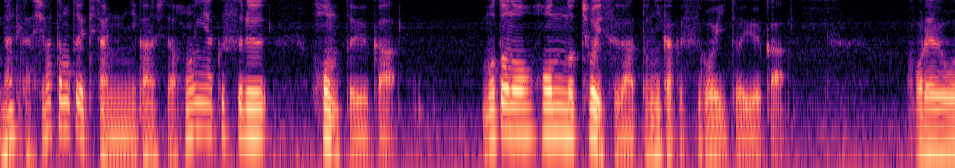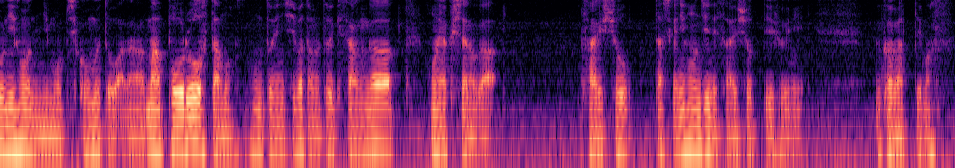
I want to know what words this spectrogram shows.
なんていうか柴田元幸さんに関しては翻訳する本というか元の本のチョイスがとにかくすごいというかこれを日本に持ち込むとはな。まあポール・オースターも本当に柴田元幸さんが翻訳したのが最初確か日本人で最初っていう風に伺ってます。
